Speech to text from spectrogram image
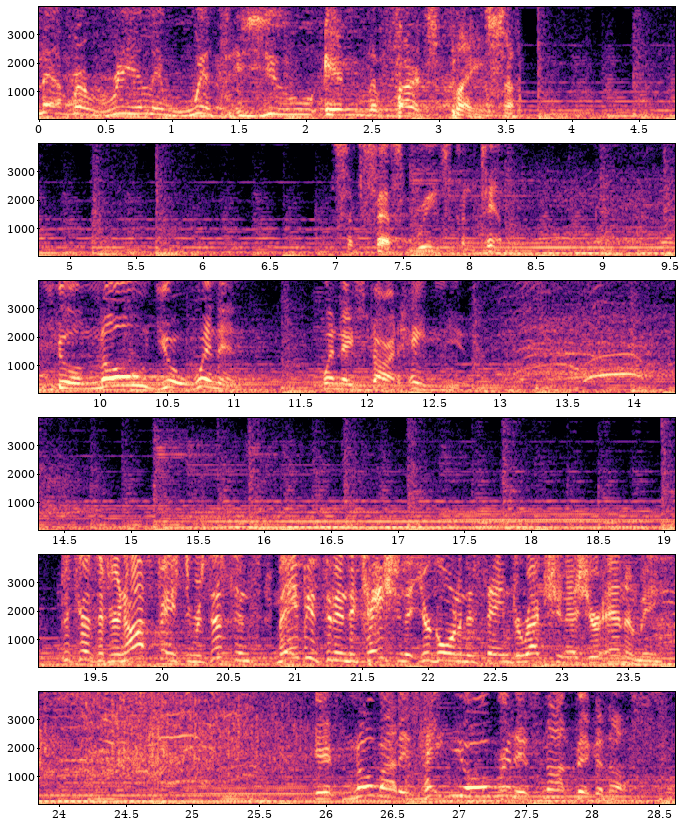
never really with you in the first place. Success breeds contempt. You'll know you're winning when they start hating you. Because if you're not facing resistance, maybe it's an indication that you're going in the same direction as your enemy. If nobody's hating you over it, it's not big enough.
